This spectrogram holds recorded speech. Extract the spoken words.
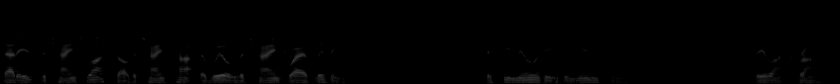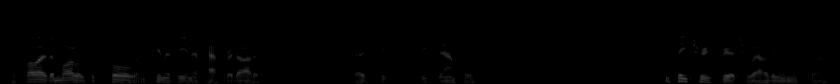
That is the changed lifestyle, the changed heart, the will, the changed way of living, the humility, the unity, to be like Christ, to follow the models of Paul and Timothy and Epaphroditus, those six examples. You see true spirituality in this way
